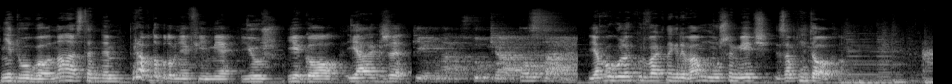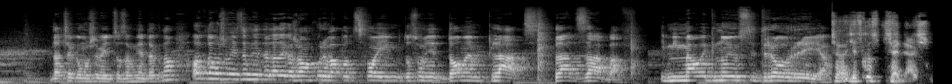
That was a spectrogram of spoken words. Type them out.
niedługo na następnym prawdopodobnie filmie już jego jakże piękna stópcia postawi. Ja w ogóle kurwa jak nagrywam muszę mieć zamknięte okno. Dlaczego muszę mieć to zamknięte okno? Okno muszę mieć zamknięte dlatego, że mam kurwa pod swoim dosłownie domem plac. Plac zabaw. I mi małe gnojusy drą ryja. Trzeba dziecko sprzedać.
